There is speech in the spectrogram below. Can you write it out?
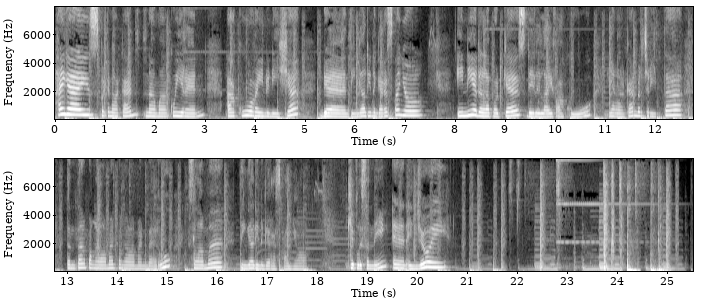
Hai guys, perkenalkan nama aku Iren. Aku orang Indonesia dan tinggal di negara Spanyol. Ini adalah podcast daily life aku yang akan bercerita tentang pengalaman-pengalaman baru selama tinggal di negara Spanyol. Keep listening and enjoy.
